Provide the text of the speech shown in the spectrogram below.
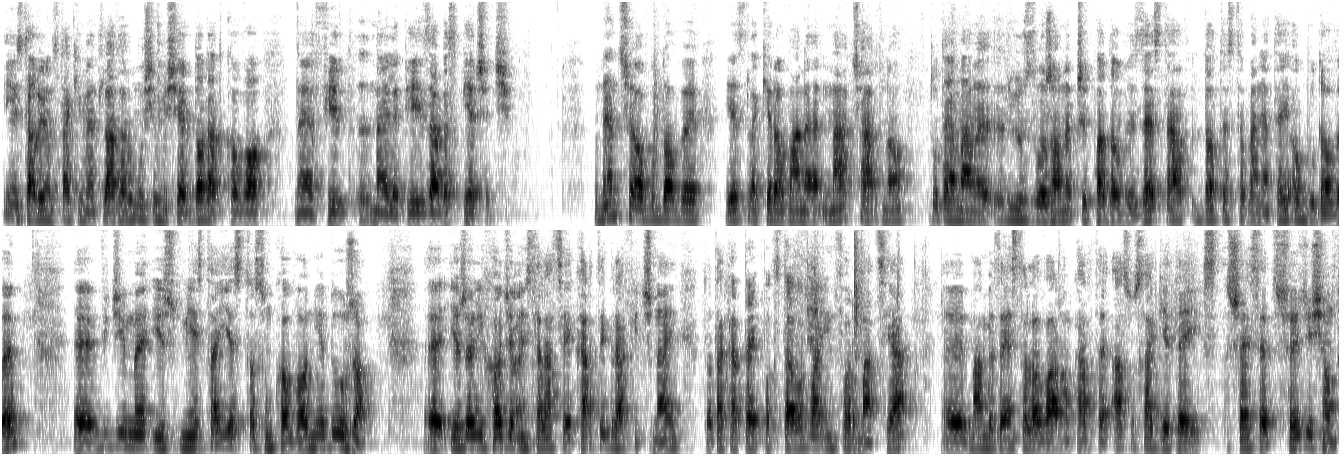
Instalując taki wentylator musimy się dodatkowo e, filtr najlepiej zabezpieczyć. Wnętrze obudowy jest lakierowane na czarno. Tutaj mamy już złożony przykładowy zestaw do testowania tej obudowy. E, widzimy, iż miejsca jest stosunkowo niedużo. E, jeżeli chodzi o instalację karty graficznej, to taka tutaj podstawowa informacja. E, mamy zainstalowaną kartę Asusa GTX 660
